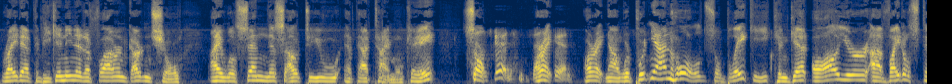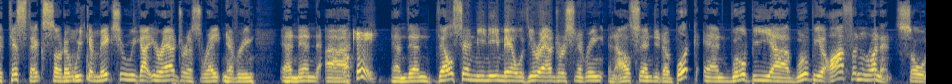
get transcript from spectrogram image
right at the beginning of the Flower and Garden Show, I will send this out to you at that time. Okay. So Sounds good. Sounds all right, good. all right. Now we're putting you on hold so Blakey can get all your uh, vital statistics, so that we can make sure we got your address right and everything. And then uh, Okay. and then they'll send me an email with your address and everything, and I'll send you the book, and we'll be uh, we'll be off and running. So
